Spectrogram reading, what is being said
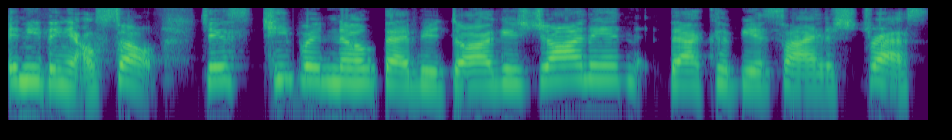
anything else. So just keep a note that if your dog is yawning, that could be a sign of stress.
